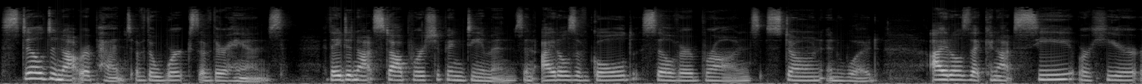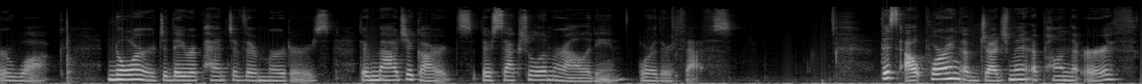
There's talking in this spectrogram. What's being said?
still did not repent of the works of their hands. They did not stop worshiping demons and idols of gold, silver, bronze, stone, and wood, idols that cannot see or hear or walk. Nor did they repent of their murders, their magic arts, their sexual immorality, or their thefts. This outpouring of judgment upon the earth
